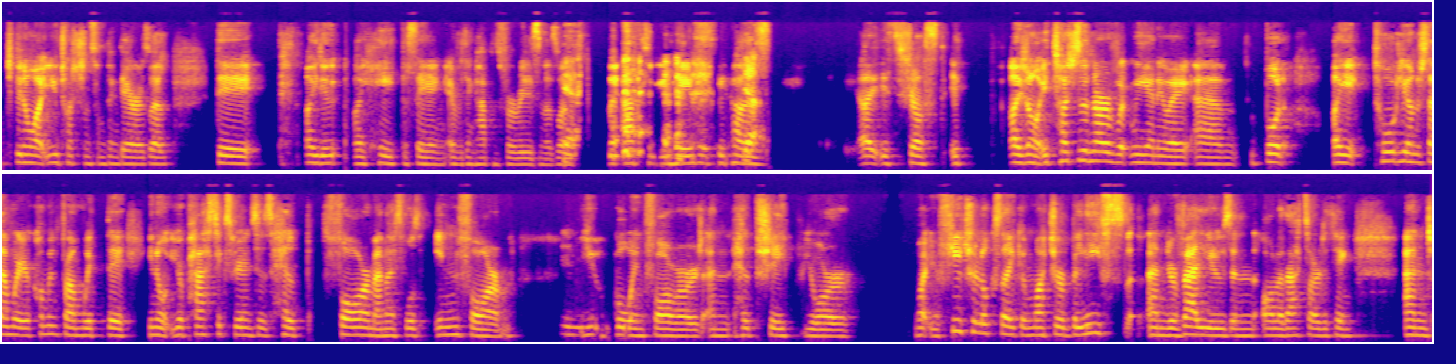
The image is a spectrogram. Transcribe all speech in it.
do you know what? You touched on something there as well. The I do I hate the saying everything happens for a reason as well. Yeah. I absolutely hate it because yeah. I, it's just it. I don't know. It touches a nerve with me anyway. Um, but I totally understand where you're coming from with the, you know, your past experiences help form and I suppose inform mm. you going forward and help shape your what your future looks like and what your beliefs and your values and all of that sort of thing. And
